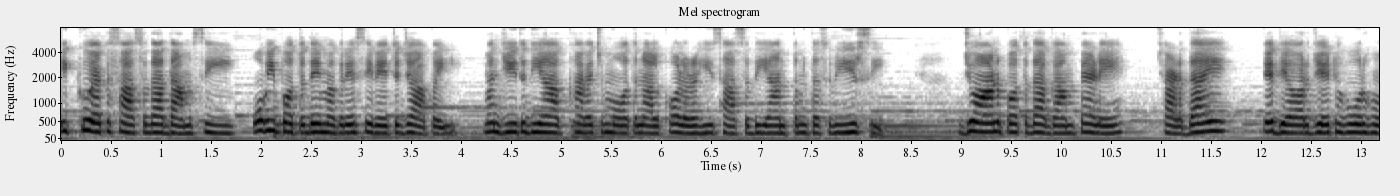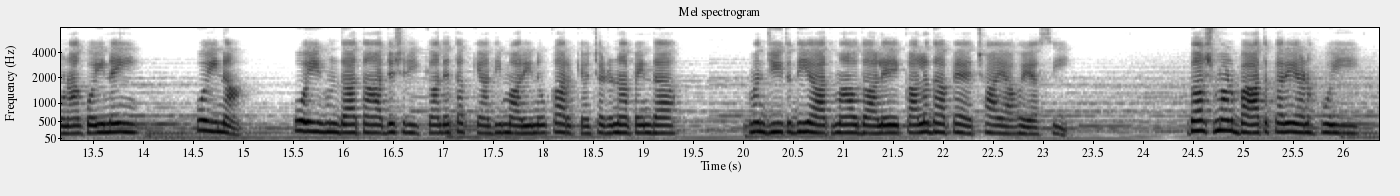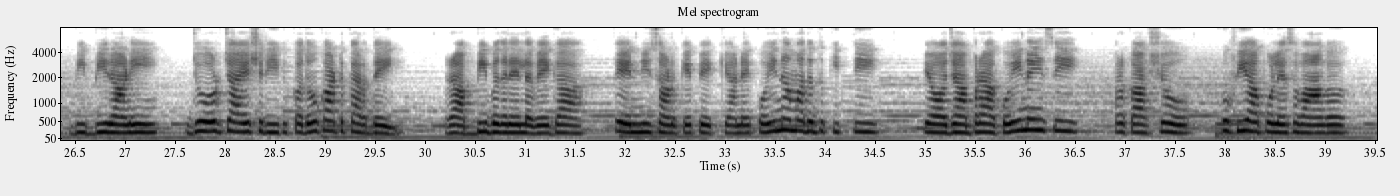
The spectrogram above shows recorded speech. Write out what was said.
ਇੱਕੋ ਇੱਕ ਸੱਸ ਦਾ ਦਮ ਸੀ, ਉਹ ਵੀ ਪੁੱਤ ਦੇ ਮਗਰੇ ਸਿਵੇ 'ਚ ਜਾ ਪਈ। ਮਨਜੀਤ ਦੀਆਂ ਅੱਖਾਂ ਵਿੱਚ ਮੌਤ ਨਾਲ ਘੁਲ ਰਹੀ ਸੱਸ ਦੀ ਅੰਤਮ ਤਸਵੀਰ ਸੀ। ਜਵਾਨ ਪੁੱਤ ਦਾ ਗਮ ਭੈਣੇ, ਛੱਡਦਾ ਏ ਤੇ ਦਿਓਰ ਜੇਠ ਹੋਰ ਹੋਣਾ ਕੋਈ ਨਹੀਂ, ਕੋਈ ਨਾ। ਕੋਈ ਹੁੰਦਾ ਤਾਂ ਅੱਜ ਸ਼ਰੀਕਾਂ ਦੇ ਧੱਕਿਆਂ ਦੀ ਮਾਰੀ ਨੂੰ ਘਰ ਕਿਉਂ ਛੱਡਣਾ ਪੈਂਦਾ? ਮਨਜੀਤ ਦੀ ਆਤਮਾ ਉਦਾਲੇ ਕੱਲ ਦਾ ਭੈ ਛਾਇਆ ਹੋਇਆ ਸੀ। ਦੁਸ਼ਮਣ ਬਾਤ ਕਰੇ ਅਣ ਹੋਈ ਬੀਬੀ ਰਾਣੀ ਜੋਰ ਚਾਏ ਸ਼ਰੀਕ ਕਦੋਂ ਘਟ ਕਰ ਦੇਈ? ਰੱਬ ਹੀ ਬਦਲੇ ਲਵੇਗਾ ਤੇ ਇੰਨੀ ਸੁਣ ਕੇ ਪੇਕਿਆਂ ਨੇ ਕੋਈ ਨਾ ਮਦਦ ਕੀਤੀ। ਪਿਓ ਜਾਂ ਭਰਾ ਕੋਈ ਨਹੀਂ ਸੀ। ਪ੍ਰਕਾਸ਼ੋ ਖੁਫੀਆ ਪੁਲਿਸ ਵਾਂਗ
